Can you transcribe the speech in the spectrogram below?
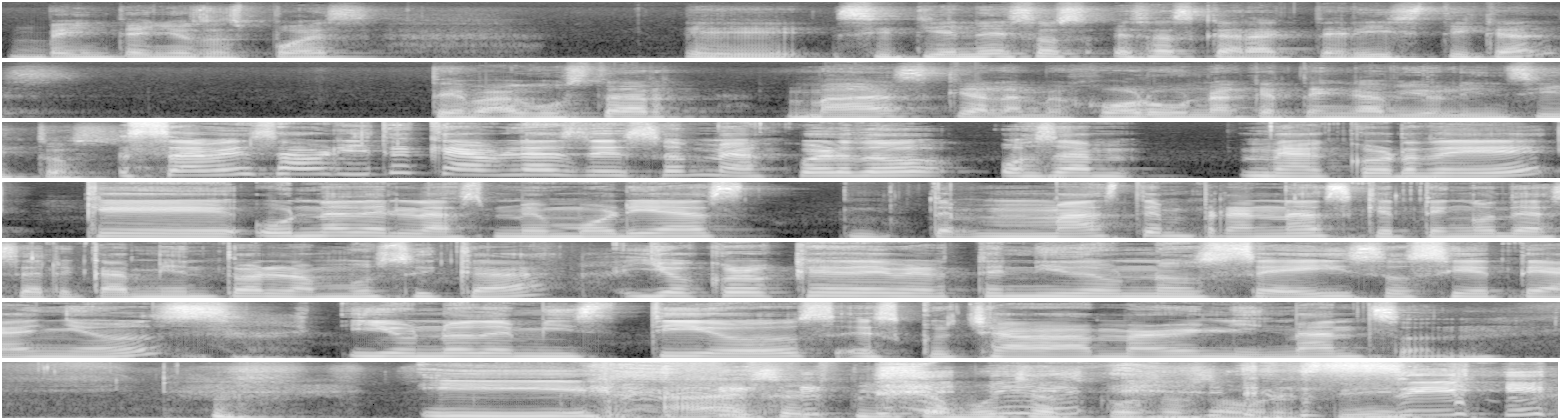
20 años después, eh, si tiene esos, esas características, te va a gustar más que a lo mejor una que tenga violincitos. Sabes, ahorita que hablas de eso, me acuerdo, o sea, me acordé que una de las memorias más tempranas que tengo de acercamiento a la música, yo creo que debe haber tenido unos 6 o 7 años y uno de mis tíos escuchaba a Marilyn Manson. Y... Ah, eso explica muchas cosas sobre ti. Sí,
